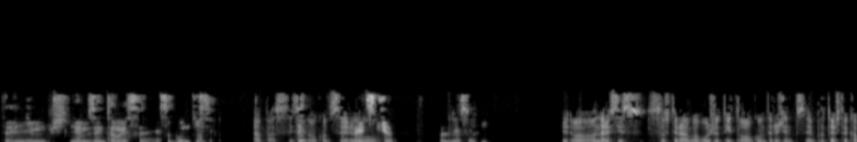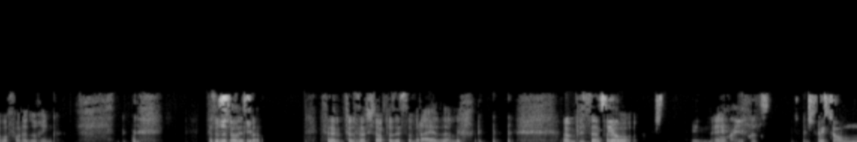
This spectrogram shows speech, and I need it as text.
tenhamos, tenhamos então essa, essa boa notícia. Ah, ah pá, se isso não acontecer, eu... Não André, se, isso, se eles tirarem hoje o título ao Gunter, a gente em protesto acaba fora do ringue. Fazendo a fazer tipo, Fazemos só a fazer sobre a AEW. Passando para o. Não é. vai acontecer. Isto foi só um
